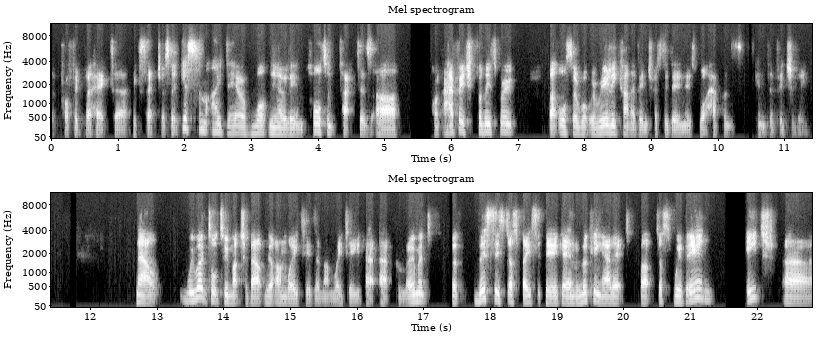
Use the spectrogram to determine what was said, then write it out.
the profit per hectare, etc. So it gives some idea of what you know the important factors are on average for this group, but also what we're really kind of interested in is what happens individually. Now, we won't talk too much about the unweighted and unweighted at, at the moment, but this is just basically, again, looking at it, but just within each uh,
